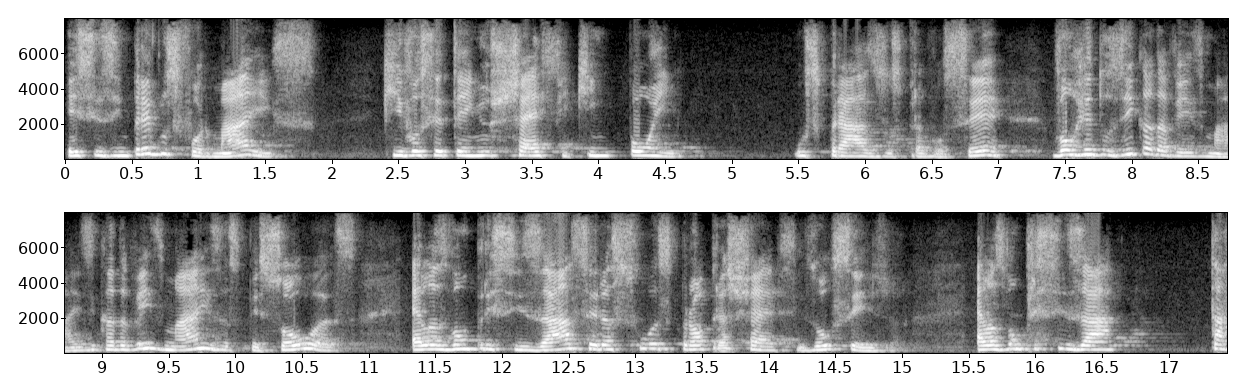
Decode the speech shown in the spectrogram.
esses empregos formais que você tem o chefe que impõe os prazos para você, vão reduzir cada vez mais e cada vez mais as pessoas elas vão precisar ser as suas próprias chefes, ou seja, elas vão precisar tá,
